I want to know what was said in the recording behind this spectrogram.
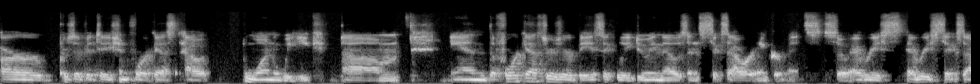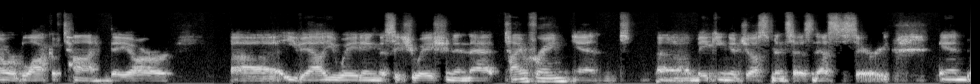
our precipitation forecast out one week. Um, and the forecasters are basically doing those in six hour increments. So every every six hour block of time, they are uh, evaluating the situation in that time frame and uh, making adjustments as necessary. And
